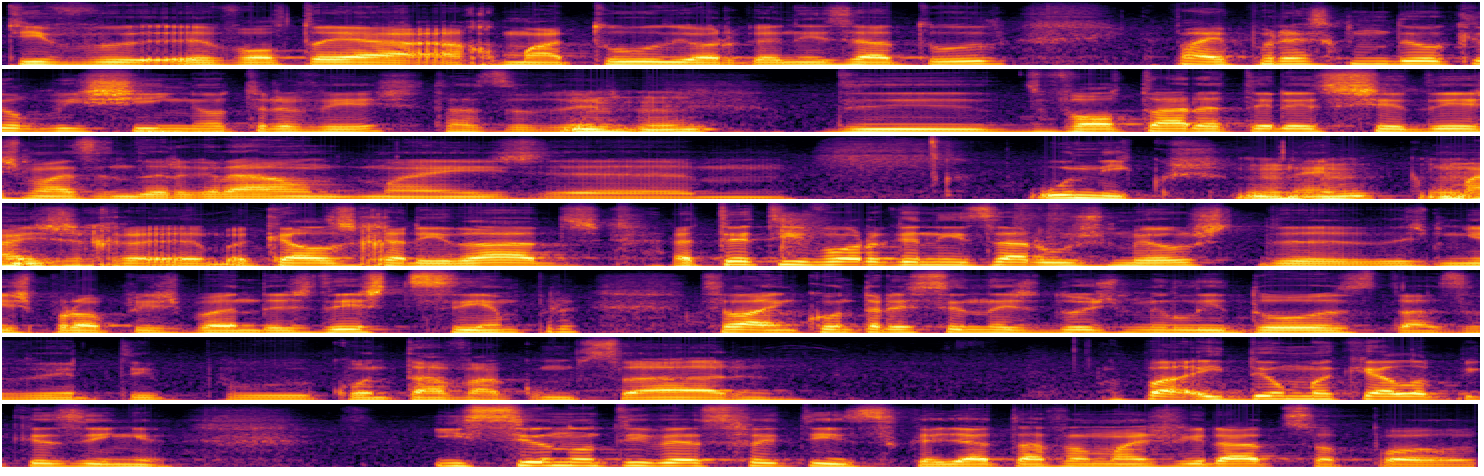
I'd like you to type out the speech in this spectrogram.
tive, voltei a arrumar tudo e a organizar tudo Pá, parece que me deu aquele bichinho outra vez, estás a ver? Uhum. De, de, voltar a ter esses CDs mais underground, mais um, únicos, uhum, né? Uhum. mais aquelas raridades. Até tive a organizar os meus, de, das minhas próprias bandas, desde sempre. Sei lá, encontrei cenas de 2012, estás a ver? Tipo, quando estava a começar. Pá, e deu-me aquela picazinha. E se eu não tivesse feito isso, se calhar estava mais virado só para,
